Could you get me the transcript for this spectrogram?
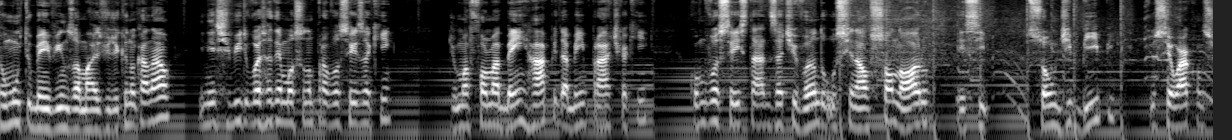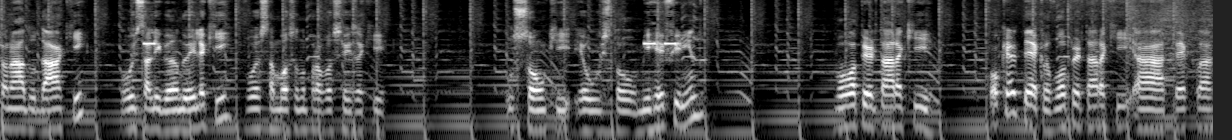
Sejam muito bem-vindos a mais um vídeo aqui no canal e neste vídeo vou estar demonstrando para vocês aqui de uma forma bem rápida, bem prática aqui como você está desativando o sinal sonoro, esse som de bip que o seu ar-condicionado dá aqui. Vou estar ligando ele aqui, vou estar mostrando para vocês aqui o som que eu estou me referindo. Vou apertar aqui qualquer tecla, vou apertar aqui a tecla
